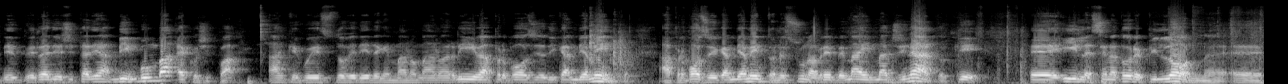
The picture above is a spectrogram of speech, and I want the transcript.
il reddito cittadino, bim bum ba, eccoci qua. Anche questo vedete che mano a mano arriva a proposito di cambiamento. A proposito di cambiamento, nessuno avrebbe mai immaginato che eh, il senatore Pillon eh,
